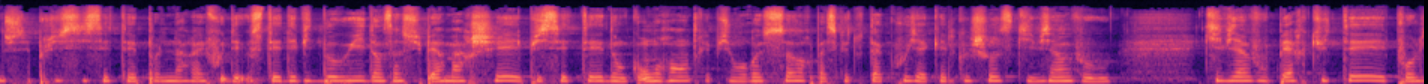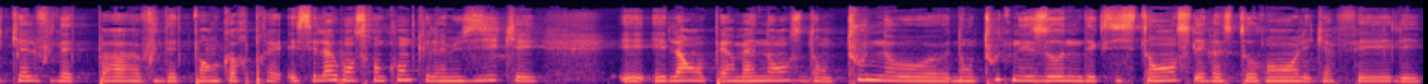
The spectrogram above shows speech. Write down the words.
je sais plus si c'était Paul Naref ou c'était David Bowie dans un supermarché et puis c'était donc on rentre et puis on ressort parce que tout à coup il y a quelque chose qui vient vous qui vient vous percuter et pour lequel vous n'êtes pas, vous n'êtes pas encore prêt. Et c'est là où on se rend compte que la musique est, là en permanence dans, tous nos, dans toutes les zones d'existence, les restaurants, les cafés,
